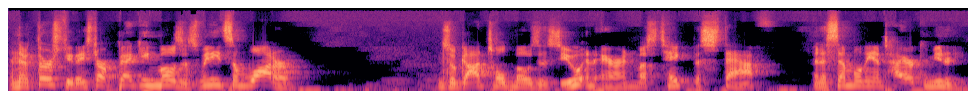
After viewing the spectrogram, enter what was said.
And they're thirsty. They start begging Moses, We need some water. And so God told Moses, You and Aaron must take the staff and assemble the entire community.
